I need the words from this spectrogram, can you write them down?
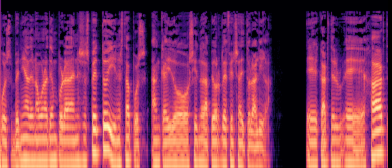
pues venía de una buena temporada en ese aspecto y en esta, pues han caído siendo la peor defensa de toda la liga. Eh, Carter eh, Hart,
